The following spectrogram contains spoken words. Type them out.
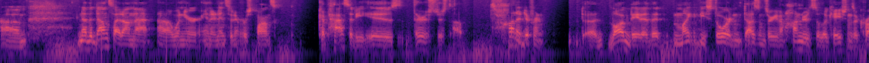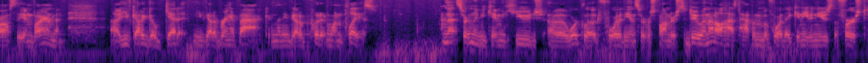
Um, now, the downside on that uh, when you're in an incident response capacity is there's just a ton of different uh, log data that might be stored in dozens or even hundreds of locations across the environment. Uh, you've got to go get it. You've got to bring it back, and then you've got to put it in one place. And that certainly became a huge uh, workload for the incident responders to do, and that all has to happen before they can even use the first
